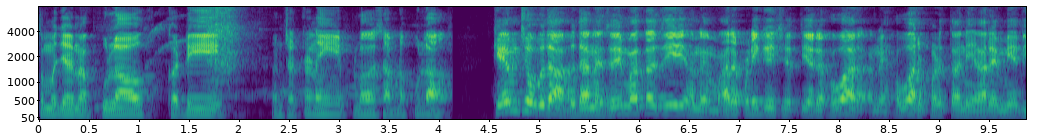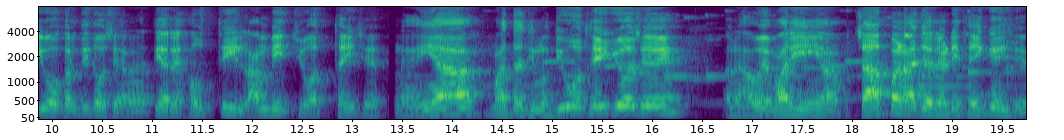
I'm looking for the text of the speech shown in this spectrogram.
તો મજાના પુલાવ, કઢી અને ચટણી પ્લસ આપણો પુલાવ. કેમ છો બધા? બધાને જય માતાજી અને મારે પડી ગઈ છે અત્યારે હવાર અને હવાર પડતાની હારે મેં દીવો કરી દીધો છે અને અત્યારે સૌથી લાંબી જ્યોત થઈ છે. અને અહીંયા માતાજીનો દીવો થઈ ગયો છે અને હવે મારી અહીંયા ચા પણ આજે રેડી થઈ ગઈ છે.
